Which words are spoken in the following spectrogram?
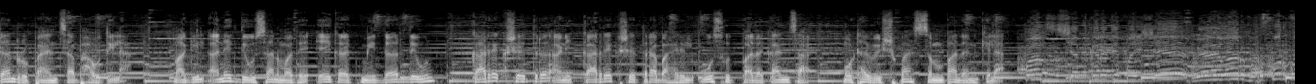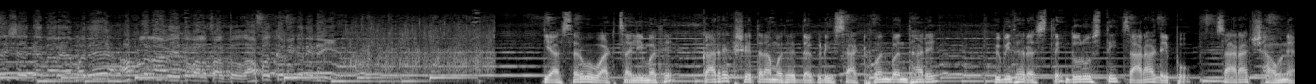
टन रुपयांचा भाव दिला. मागील अनेक दिवसांमध्ये एक रकमी दर देऊन कार्यक्षेत्र आणि कार्यक्षेत्राबाहेरील ऊस उत्पादकांचा मोठा विश्वास संपादन केला. पण शेतकऱ्याचे पैसे वेळेवर भरपूर पैसे देणाऱ्यामध्ये आपलं नाव आहे तुम्हाला सांगतो. आपण कमी कधी नाही. या सर्व वाटचालीमध्ये कार्यक्षेत्रामध्ये दगडी साठवण बंधारे विविध रस्ते दुरुस्ती चारा डेपो चारा छावण्या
